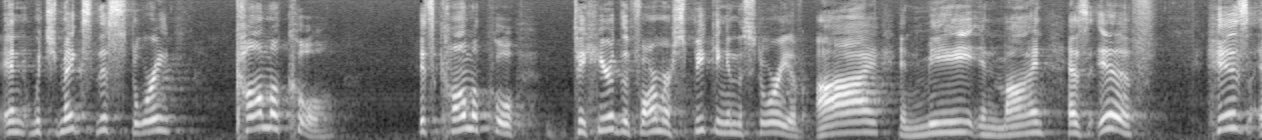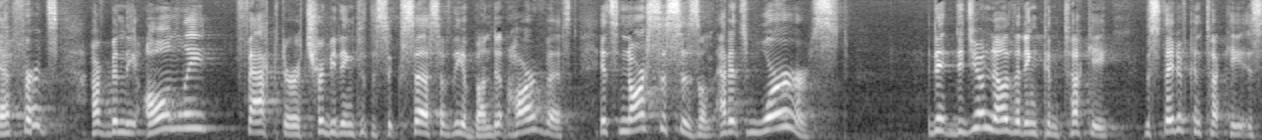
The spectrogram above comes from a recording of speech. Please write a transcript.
and which makes this story comical. It's comical to hear the farmer speaking in the story of I and me and mine as if his efforts have been the only factor attributing to the success of the abundant harvest. It's narcissism at its worst. Did, did you know that in Kentucky, the state of Kentucky is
